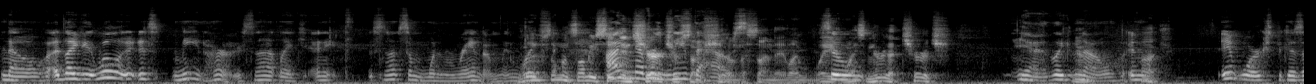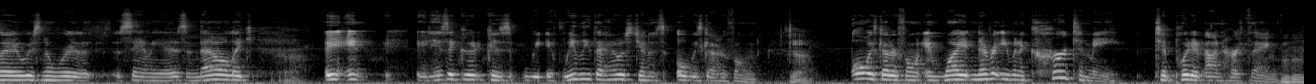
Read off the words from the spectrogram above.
No, I'd like it. Well, it's me and her. It's not like any. It's not someone random. And What like, if someone saw me sitting I in church or some shit on a. Sunday? Like, wait, So- why is nerd at church? yeah, like Yeah. no, and Fuck. it works because I always know where Sammy is, and now like, it, it, it is a good because we if we leave the house, Jenna's always got her phone, Yeah. always got her phone, and why it never even occurred to me to put it on her thing, Mm-hmm.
